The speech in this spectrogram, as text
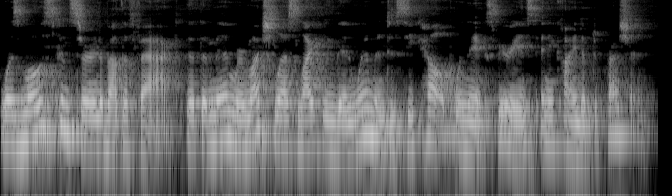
was most concerned about the fact that the men were much less likely than women to seek help when they experienced any kind of depression.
